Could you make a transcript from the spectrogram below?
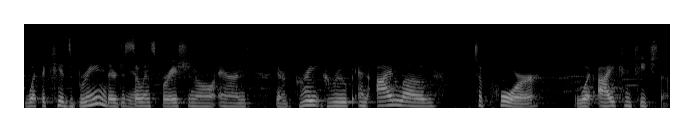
what the kids bring. They're just so inspirational and they're a great group. And I love to pour what I can teach them.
